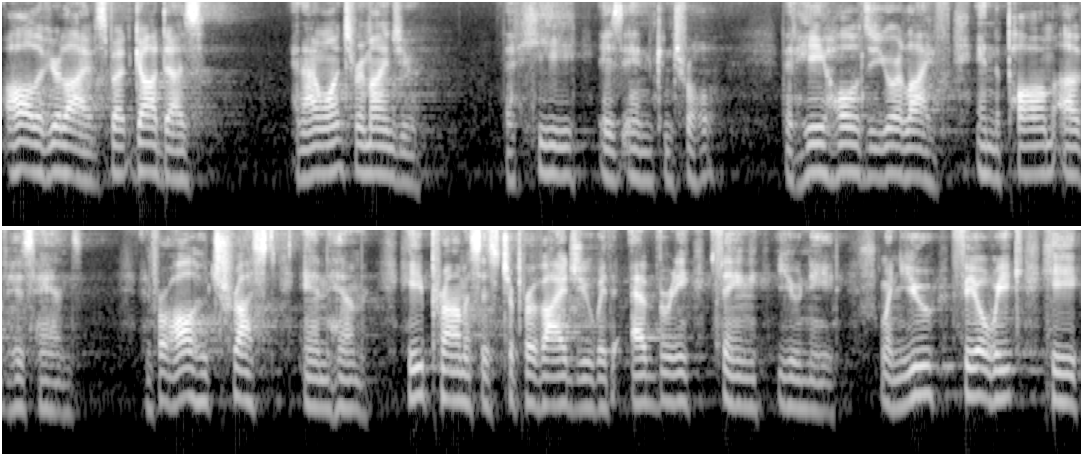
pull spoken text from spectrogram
all of your lives, but God does. And I want to remind you that He is in control, that He holds your life in the palm of His hands. And for all who trust in Him, He promises to provide you with everything you need. When you feel weak, He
